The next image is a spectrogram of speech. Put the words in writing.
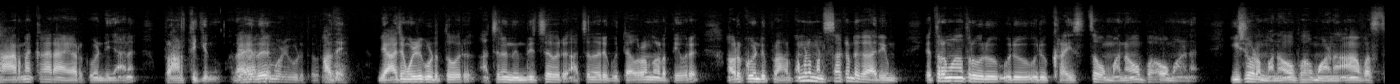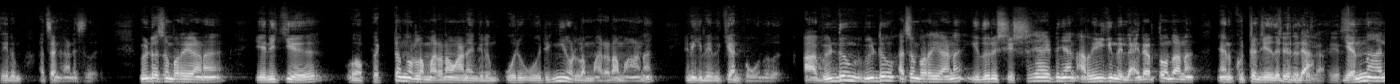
കാരണക്കാരായവർക്ക് വേണ്ടി ഞാൻ പ്രാർത്ഥിക്കുന്നു. അതായത്. അതെ വ്യാജമൊഴി കൊടുത്തവർ അച്ഛനെ നിന്ദിച്ചവർ അച്ഛനെതിരെ കുറ്റാപരം നടത്തിയവർ അവർക്ക് വേണ്ടി പ്രാർത്ഥന നമ്മൾ മനസ്സിലാക്കേണ്ട കാര്യം എത്രമാത്രം ഒരു ഒരു ഒരു ക്രൈസ്തവ മനോഭാവമാണ് ഈശോയുടെ മനോഭാവമാണ് ആ അവസ്ഥയിലും അച്ഛൻ കാണിച്ചത്. വീണ്ടും അച്ഛൻ പറയുകയാണ് എനിക്ക് പെട്ടെന്നുള്ള മരണമാണെങ്കിലും ഒരു ഒരുങ്ങിയുള്ള മരണമാണ് എനിക്ക് ലഭിക്കാൻ പോകുന്നത്. ആ വീണ്ടും വീണ്ടും അച്ഛൻ പറയുകയാണ് ഇതൊരു ശിക്ഷയായിട്ട് ഞാൻ അറിയിക്കുന്നില്ല. അതിന്റെ അർത്ഥം എന്താണ്? ഞാൻ കുറ്റം ചെയ്തിട്ടില്ല. എന്നാൽ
